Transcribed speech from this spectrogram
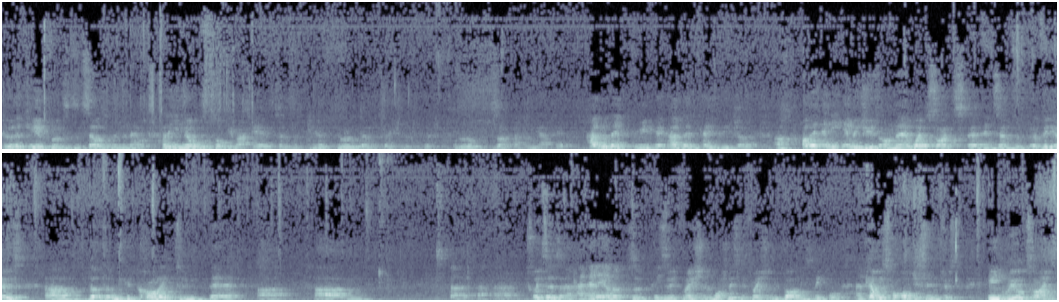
who are the key influences themselves within the network? I think you know what we're talking about here in terms of you know, the real demonstration of the, the real design pattern we have here. How do they communicate? How do they behave with each other? Um, are there any images on their websites uh, in terms of uh, videos um, that, that, we could correlate to their uh, um, uh, uh, uh, Twitters and, and, any other sort of piece of information and watch list information that we've got on these people? And can we spot objects of interest in real time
